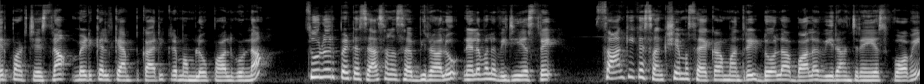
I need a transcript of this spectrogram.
ఏర్పాటు చేసిన మెడికల్ క్యాంప్ కార్యక్రమంలో పాల్గొన్న సూలూరుపేట శాసనసభ్యురాలు నెలవల విజయశ్రీ సాంఘిక సంక్షేమ శాఖ మంత్రి డోలా బాల వీరాంజనేయ స్వామి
